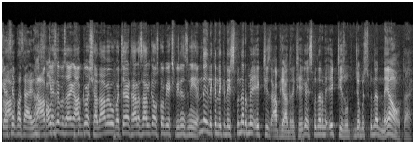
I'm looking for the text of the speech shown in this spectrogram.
कैसे फंसाएगा? आप कैसे फंसाएगा? आपके पास शादाब है वो बच्चा है अठारह साल का उसको भी एक्सपीरियंस नहीं है। नहीं लेकिन लेकिन स्पिनर में एक चीज़ आप याद रखिएगा स्पिनर में एक चीज़ होती जब स्पिनर नया होता है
